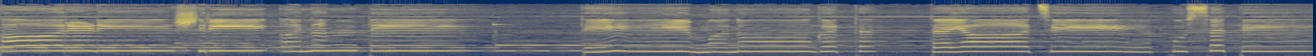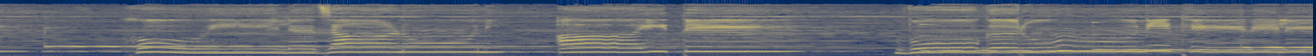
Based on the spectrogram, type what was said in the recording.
कारणे श्री अनन्ते ते मनोगत तयाचे पुसते होईल जाणोनि आईते बोगरूनि ठेविले.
